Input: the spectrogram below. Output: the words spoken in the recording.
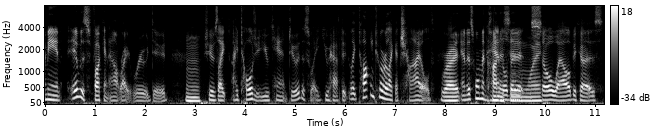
mean, it was fucking outright rude, dude. Mhm. She was like, "I told you, you can't do it this way. You have to like talking to her like a child." Right. And this woman handled it way. so well because,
